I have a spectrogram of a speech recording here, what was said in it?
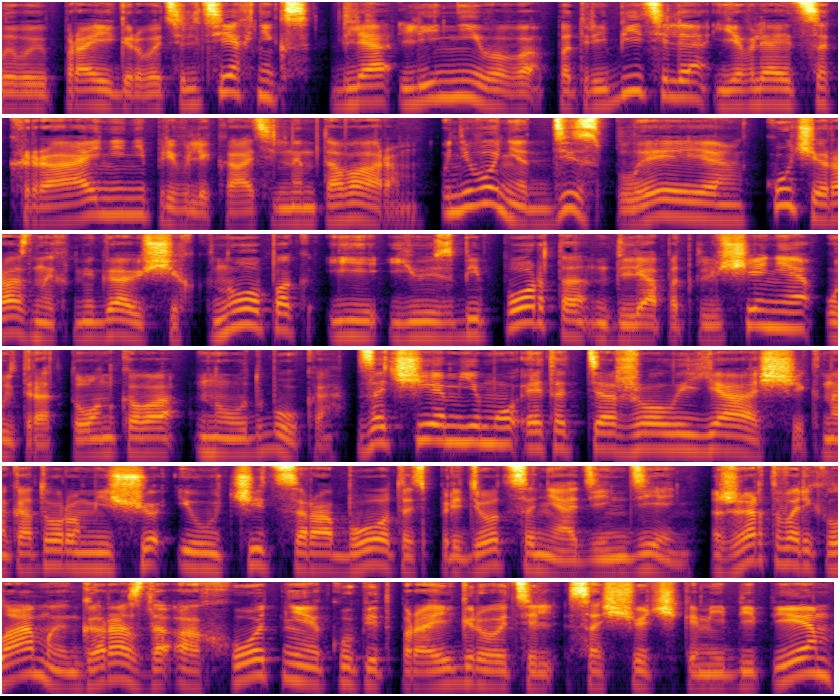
виниловый проигрыватель Technics, для ленивого потребителя является крайне непривлекательным товаром. У него нет дисплея, кучи разных мигающих кнопок и USB-порта для подключения ультратонкого ноутбука. Зачем ему этот тяжелый ящик, на котором еще и учиться работать придется не один день? Жертва рекламы гораздо охотнее купит проигрыватель со счетчиками BPM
